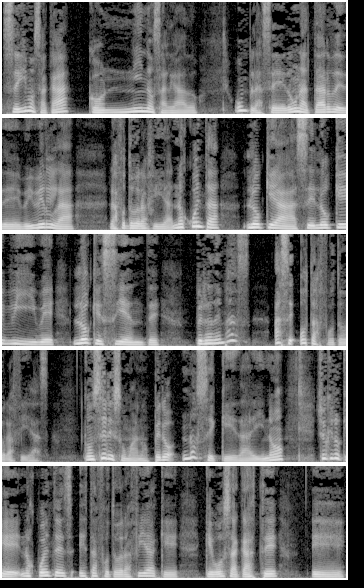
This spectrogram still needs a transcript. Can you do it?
Seguimos acá con Nino Salgado. Un placer, una tarde de vivir la, la fotografía. Nos cuenta lo que hace, lo que vive, lo que siente, pero además hace otras fotografías con seres humanos, pero no se queda ahí, ¿no? Yo quiero que nos cuentes esta fotografía que, que vos sacaste eh,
